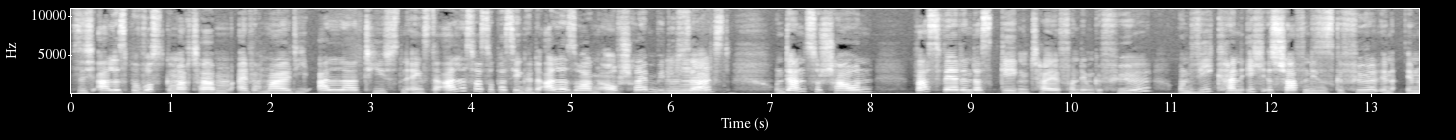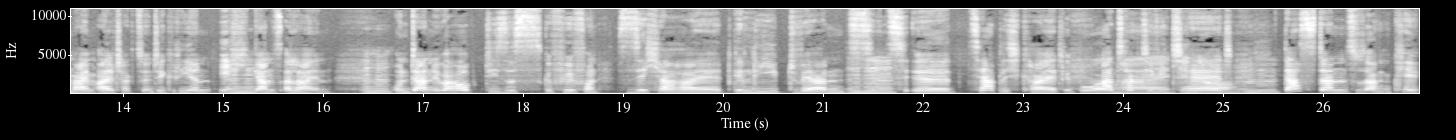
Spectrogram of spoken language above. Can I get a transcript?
sich alles bewusst gemacht haben, einfach mal die allertiefsten Ängste, alles, was so passieren könnte, alle Sorgen aufschreiben, wie du es sagst, und dann zu schauen, was wäre denn das Gegenteil von dem Gefühl und wie kann ich es schaffen, dieses Gefühl in, in meinem Alltag zu integrieren, ich ganz allein. Und dann überhaupt dieses Gefühl von Sicherheit, geliebt werden, Z- äh, Zärtlichkeit, Attraktivität, genau. das dann zu sagen, okay,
